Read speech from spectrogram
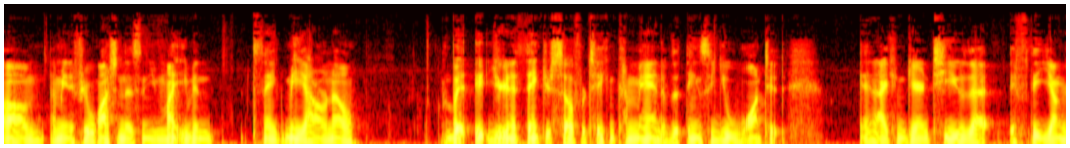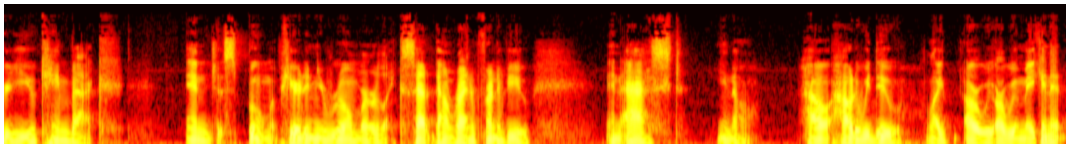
um I mean, if you're watching this and you might even thank me, I don't know but it, you're going to thank yourself for taking command of the things that you wanted. And I can guarantee you that if the younger you came back and just boom appeared in your room or like sat down right in front of you and asked, you know, how how do we do? Like are we are we making it?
